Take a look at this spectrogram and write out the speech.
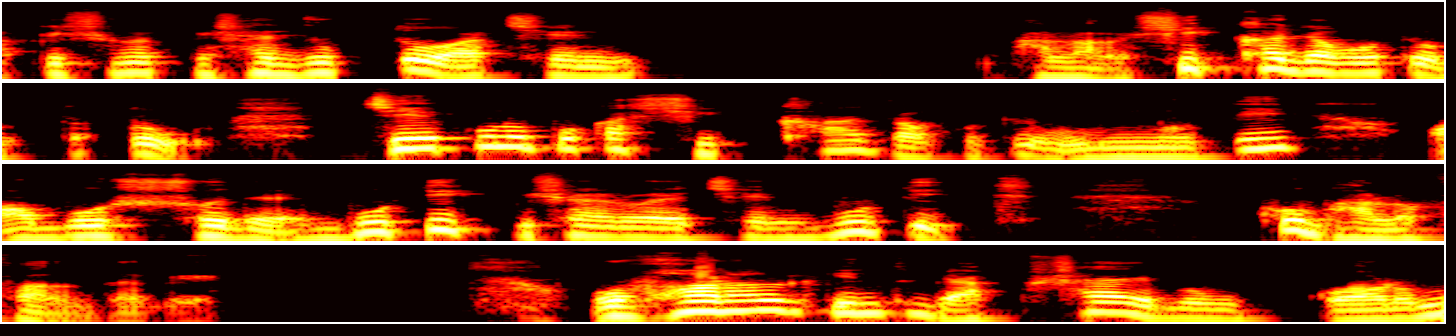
আপনি সঙ্গে পেশায় যুক্ত আছেন, ভালো হবে। শিক্ষা জগতে অত্যন্ত, যে কোনো প্রকার শিক্ষা জগতের উন্নতি অবশ্যই দেবে। বুটিক বিষয় রয়েছেন, বুটিক, খুব ভালো ফল দেবে। ওভারঅল কিন্তু ব্যবসা এবং কর্ম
